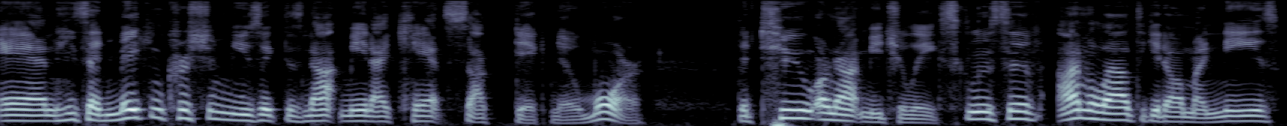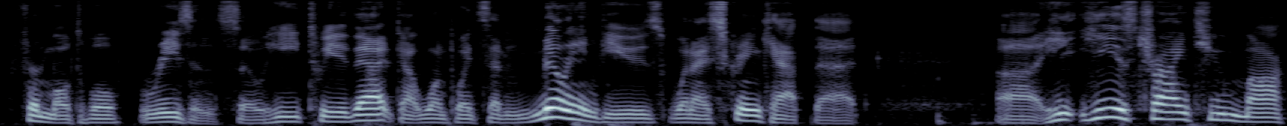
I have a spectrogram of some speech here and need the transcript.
and he said, making Christian music does not mean I can't suck dick no more. The two are not mutually exclusive. I'm allowed to get on my knees for multiple reasons. So he tweeted that, got 1.7 million views when I screen capped that. Uh, he, he is trying to mock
